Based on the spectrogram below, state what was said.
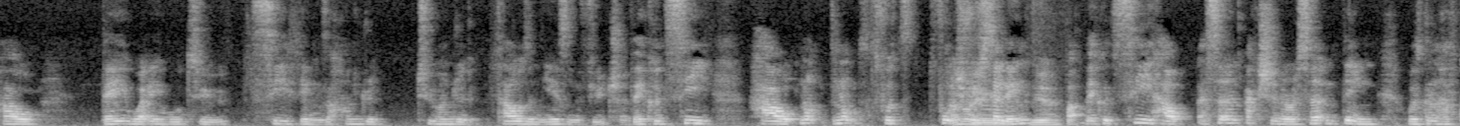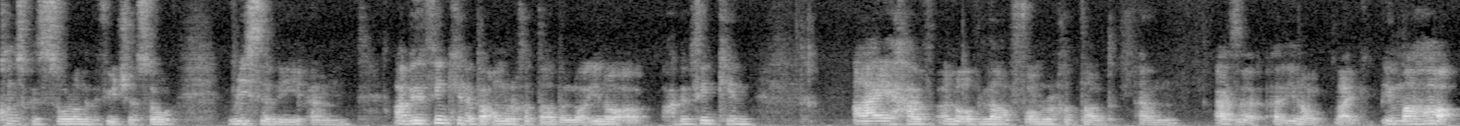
how they were able to see things 100, 200,000 years in the future. They could see how, not not for fortune selling, Yeah. but they could see how a certain action or a certain thing was going to have consequences so long in the future. So recently, um, I've been thinking about Umar al-Khattab a lot. You know, I've been thinking I have a lot of love for Umar al-Khattab um, as a, a, you know, like in my heart,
